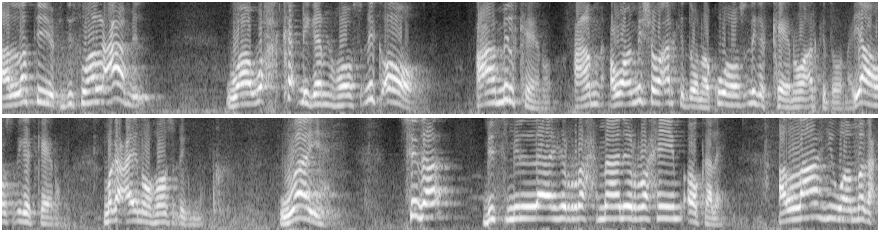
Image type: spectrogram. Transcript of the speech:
allatii yuxdithuha alcaamil waa wax ka dhigan hoos dhig oo caamil keeno. Cawaamisha waa arki doonaa kuwa hoos dhiga keeno waa arki doonaa. Yaa hoos keeno. Magaca inuu hoos dhigmo. Waaya sida bismi illaahi araxmaani araxiim oo kale. Allaahi waa magac.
